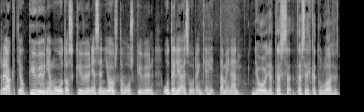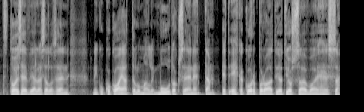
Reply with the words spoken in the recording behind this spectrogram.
reaktiokyvyn ja muutoskyvyn ja sen joustavuuskyvyn uteliaisuuden kehittäminen. Joo, ja tässä, tässä ehkä tullaan sitten toiseen vielä sellaiseen – niin kuin koko ajattelumallin muutokseen, että, että ehkä korporaatiot jossain vaiheessa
